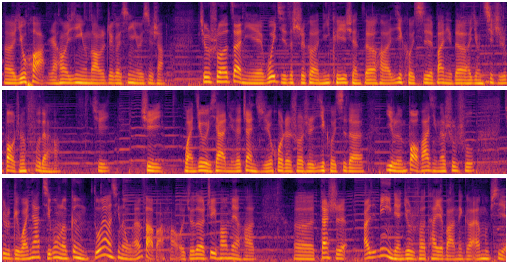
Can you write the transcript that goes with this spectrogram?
呃优化，然后应用到了这个新游戏上。就是说，在你危急的时刻，你可以选择哈一口气把你的勇气值爆成负的哈，去去挽救一下你的战局，或者说是一口气的一轮爆发型的输出，就是给玩家提供了更多样性的玩法吧哈。我觉得这方面哈，呃，但是而且另一点就是说，他也把那个 MP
